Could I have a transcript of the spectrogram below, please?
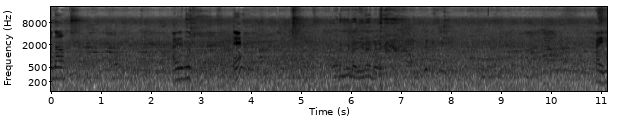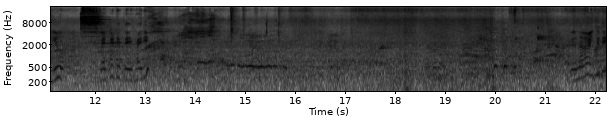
എന്നാ അവരിന്ന് ഏ? ഹരിയു വെച്ചിട്ടില്ലേ ഹരി എന്നാ കളിച്ചത്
